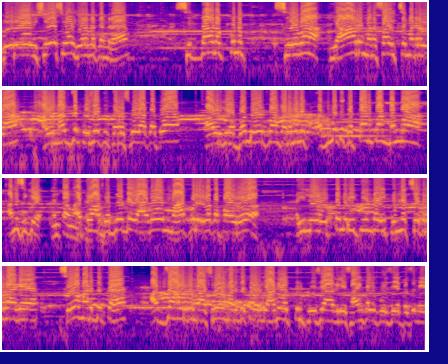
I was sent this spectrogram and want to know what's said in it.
ಇವರು ವಿಶೇಷವಾಗಿ ಹೇಳ್ಬೇಕಂದ್ರ ಸಿದ್ದಾಡಪ್ಪನ ಸೇವಾ ಯಾರು ಮನಸ ಇಚ್ಛೆ ಮಾಡಿರಲ್ಲ ಅವ್ರನ್ನ ಅಜ್ಜ ಪೂಜೆಗೆ ಕರೆಸ್ಕೊಳ್ಳಾಕ ಅಥವಾ ಅವ್ರಿಗೆ ಬಂದು ಹೋಗ್ರಪ್ಪ ಅಂತ ಅನುಮತಿ ಅನುಮತಿ ಕೊಟ್ಟಾನಪ್ಪ ಅಂತ ನಮ್ಮ ಅನಿಸಿಕೆ? ಅಥವಾ ದೊಡ್ಡ ದೊಡ್ಡ ಯಾವ್ದೋ ಒಂದು ಮಹಾತ್ಮರು ಇರ್ಬೇಕಪ್ಪ ಇವರು. ಇಲ್ಲಿ ಉತ್ತಮ ರೀತಿಯಿಂದ ಈ ಪುಣ್ಯಕ್ಷೇತ್ರದಾಗೆ ಸೇವೆ ಮಾಡಿದ್ದಕ್ಕ ಅಜ್ಜ ಅವ್ರಿಗೊಂದು ಆಶೀರ್ವಾದ ಮಾಡಿದಕ್ಕೆ ಅವ್ರಿಗೆ ಯಾವುದೇ ಹೊತ್ತಿನ ಪೂಜೆ ಆಗಲಿ, ಸಾಯಂಕಾಲ ಪೂಜೆ, ಭಜನೆ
